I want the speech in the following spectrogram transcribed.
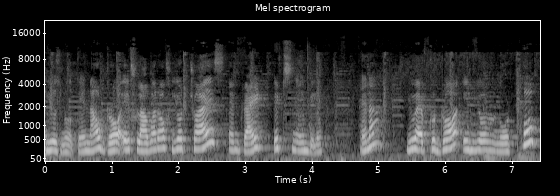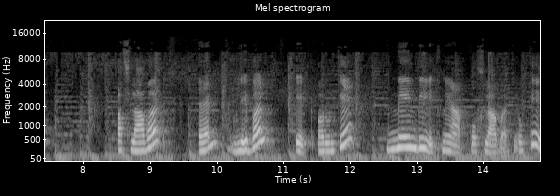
यूज़ में होते हैं। Now draw a flower of your choice and write its name below है ना? You have to draw in your notebook a flower and label it और उनके नेम भी लिखने हैं आपको फ्लावर के ओके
